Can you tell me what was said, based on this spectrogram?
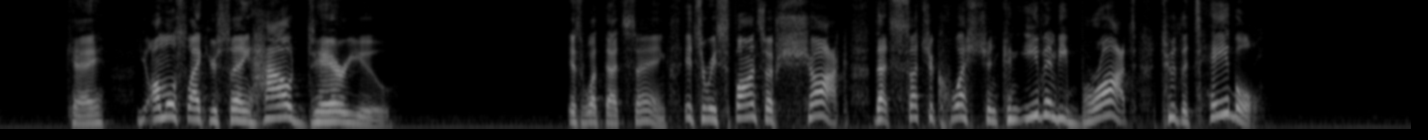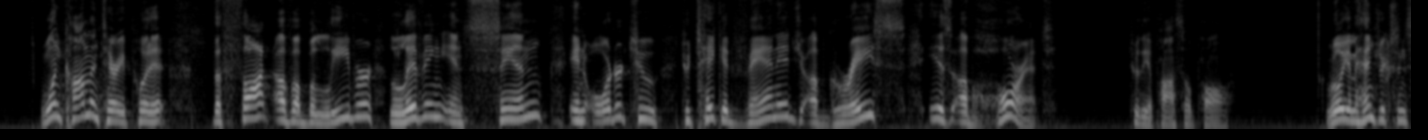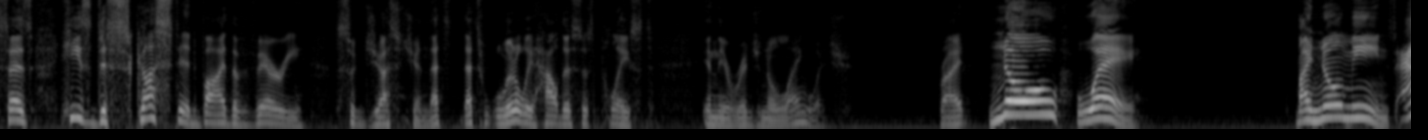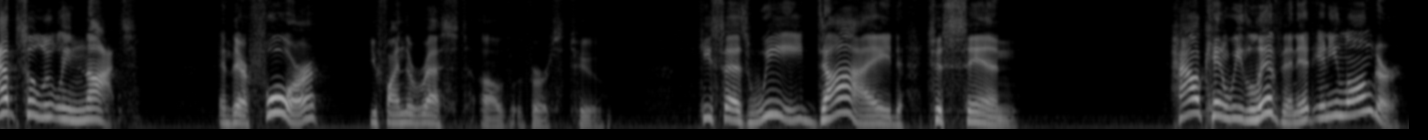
Okay? Almost like you're saying, How dare you? Is what that's saying. It's a response of shock that such a question can even be brought to the table. One commentary put it the thought of a believer living in sin in order to, to take advantage of grace is abhorrent to the Apostle Paul. William Hendriksen says he's disgusted by the very suggestion. That's, that's literally how this is placed in the original language, right? No way. By no means. Absolutely not. And therefore, you find the rest of verse 2. He says, We died to sin. How can we live in it any longer?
